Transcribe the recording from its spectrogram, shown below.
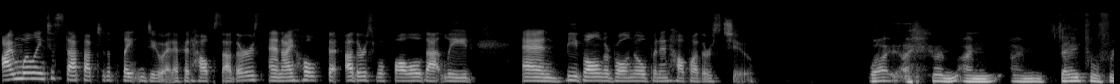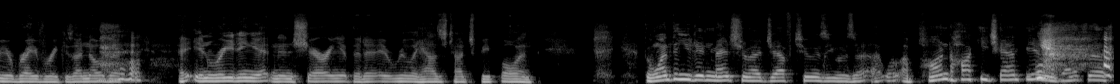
I'm willing to step up to the plate and do it if it helps others. And I hope that others will follow that lead and be vulnerable and open and help others too. Well, I, am I'm, I'm I'm thankful for your bravery because I know that in reading it and in sharing it that it really has touched people. And the one thing you didn't mention about Jeff too is he was a, a pond hockey champion. A...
